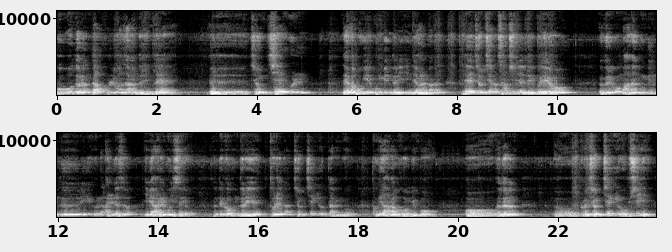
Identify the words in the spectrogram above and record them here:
후보들은 다 훌륭한 사람들인데 에, 정책을 내가 보기에 국민들이 인정할 만한 내 정책은 30년 된 거예요. 그리고 많은 국민들이 그걸 알려서 이미 알고 있어요. 근데 그분들에게 뚜렷한 정책이 없다는 거 그게 하나 범이고 어, 그들은 어, 그 정책이 없이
